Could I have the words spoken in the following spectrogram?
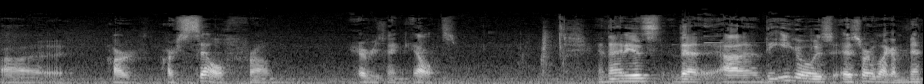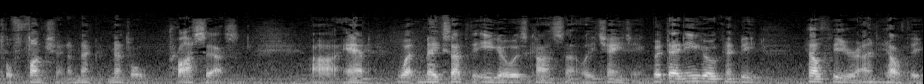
uh, our, our self from everything else. And that is that uh, the ego is, is sort of like a mental function, a me- mental process. Uh, and what makes up the ego is constantly changing. But that ego can be healthy or unhealthy.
